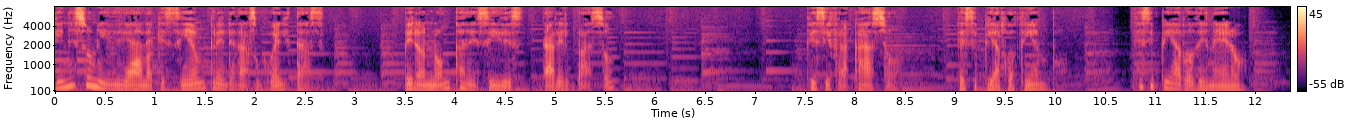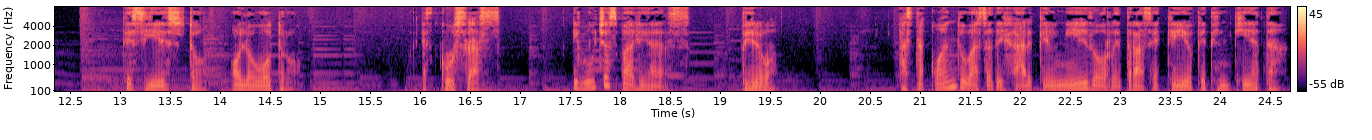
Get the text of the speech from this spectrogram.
Tienes una idea a la que siempre le das vueltas, pero nunca decides dar el paso. Que si fracaso, que si pierdo tiempo, que si pierdo dinero, que si esto o lo otro. Excusas y muchas válidas, pero ¿Hasta cuándo vas a dejar que el miedo retrase aquello que te inquieta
